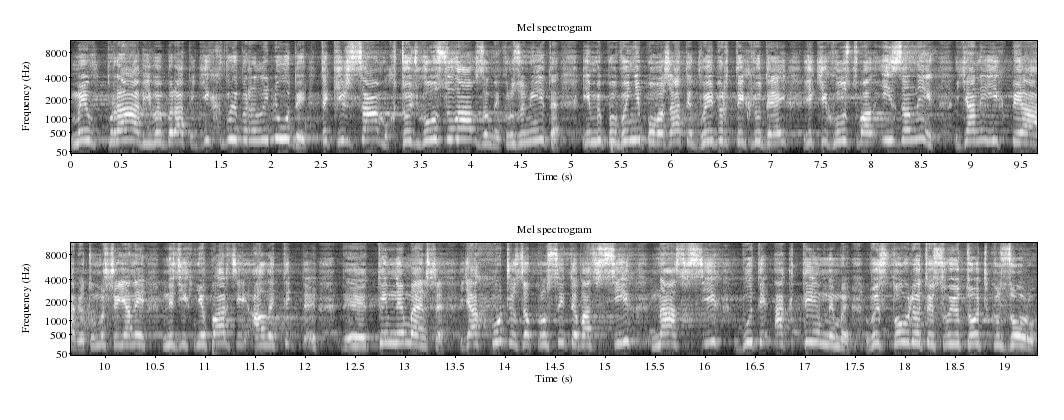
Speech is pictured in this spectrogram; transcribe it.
Ми вправі вибирати. Їх вибрали люди. Такі ж само. Хтось голосував за них, розумієте? І ми повинні поважати вибір тих людей, які голосували і за них. Я не їх піарю, тому що я не, не з їхньої партії, але е, тим не менше, я хочу запросити вас всіх, нас всіх, бути активними, висловлювати свою точку зору,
